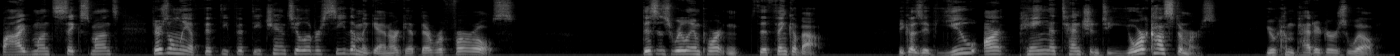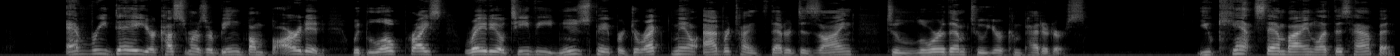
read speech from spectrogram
five months, six months, there's only a 50 50 chance you'll ever see them again or get their referrals. This is really important to think about because if you aren't paying attention to your customers, your competitors will. Every day, your customers are being bombarded with low priced radio, TV, newspaper, direct mail advertisements that are designed to lure them to your competitors. You can't stand by and let this happen.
